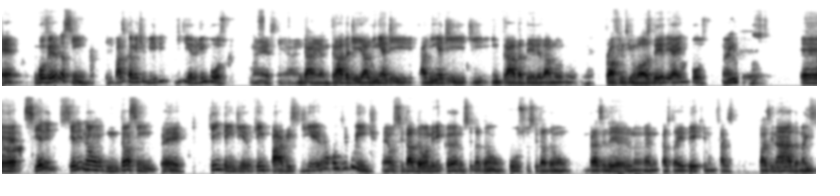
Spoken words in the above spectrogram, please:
É, o governo, assim, ele basicamente vive de dinheiro de imposto. Né? Assim, a, a, entrada de, a linha de, a linha de, de entrada dele lá no, no, profit and loss dele é imposto. Né? imposto. É, se ele, se ele não, então assim, é, quem tem dinheiro, quem paga esse dinheiro é o contribuinte, é o cidadão americano, o cidadão russo, o cidadão brasileiro, né? no caso da EB que não faz quase nada, mas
